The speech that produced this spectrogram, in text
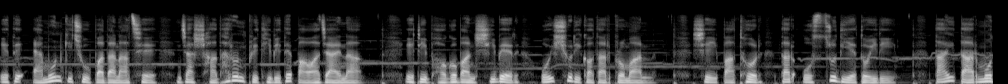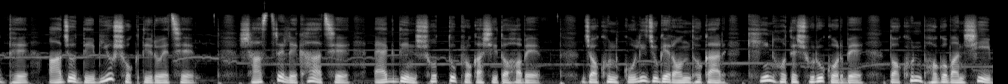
এতে এমন কিছু উপাদান আছে যা সাধারণ পৃথিবীতে পাওয়া যায় না। এটি ভগবান শিবের ঐশ্বরিকতার প্রমাণ। সেই পাথর তার অস্ত্র দিয়ে তৈরি। তাই তার মধ্যে আজও দেবীয় শক্তি রয়েছে। শাস্ত্রে লেখা আছে, একদিন সত্য প্রকাশিত হবে। যখন কলিযুগের অন্ধকার ক্ষীণ হতে শুরু করবে, তখন ভগবান শিব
